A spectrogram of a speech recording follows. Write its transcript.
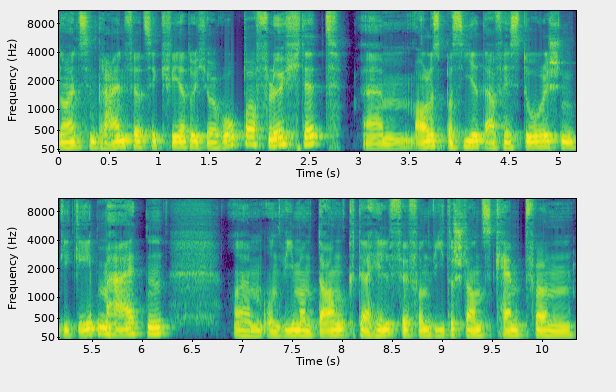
1943 quer durch Europa flüchtet. Ähm, alles basiert auf historischen Gegebenheiten ähm, und wie man dank der Hilfe von Widerstandskämpfern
